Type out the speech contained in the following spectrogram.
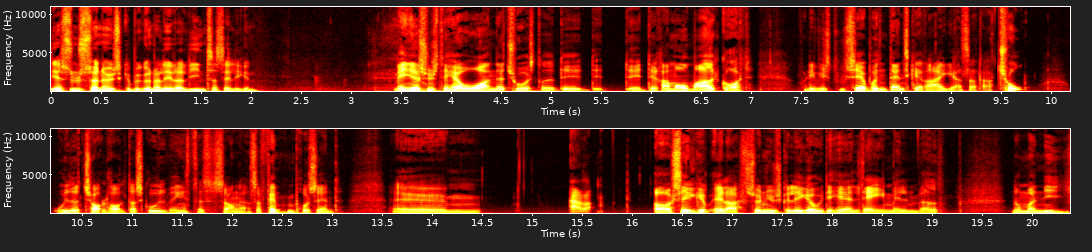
jeg synes, Sønderø skal begynde lidt at ligne sig selv igen. Men jeg synes, det her ord naturstrid, det, det, det, det rammer jo meget godt. Fordi hvis du ser på den danske række, altså der er to ud af 12 hold, der skal ud hver eneste sæson, altså 15 procent. Øhm, altså, og Silke, eller Sønderjyske ligger jo i det her lag mellem hvad? Nummer 9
